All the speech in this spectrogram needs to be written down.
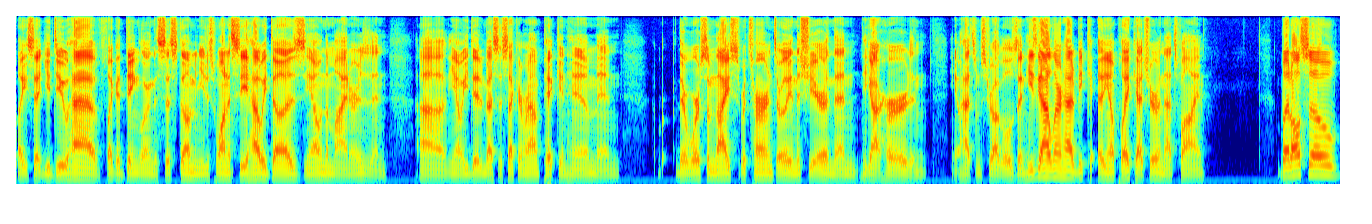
like you said, you do have like a dingler in the system and you just want to see how he does, you know, in the minors and uh, you know, he did invest a second round pick in him and there were some nice returns early in this year and then he got hurt and you know, had some struggles and he's got to learn how to be you know, play catcher and that's fine. but also,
